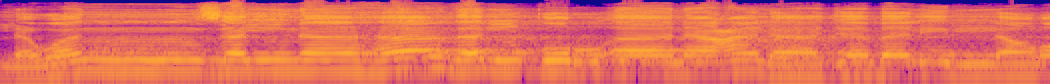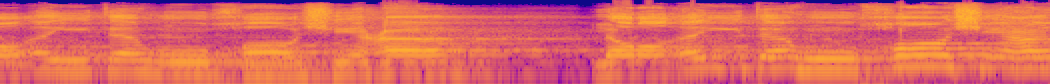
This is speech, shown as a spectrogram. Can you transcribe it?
لو انزلنا هذا القران على جبل لرايته خاشعا لرايته خاشعا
